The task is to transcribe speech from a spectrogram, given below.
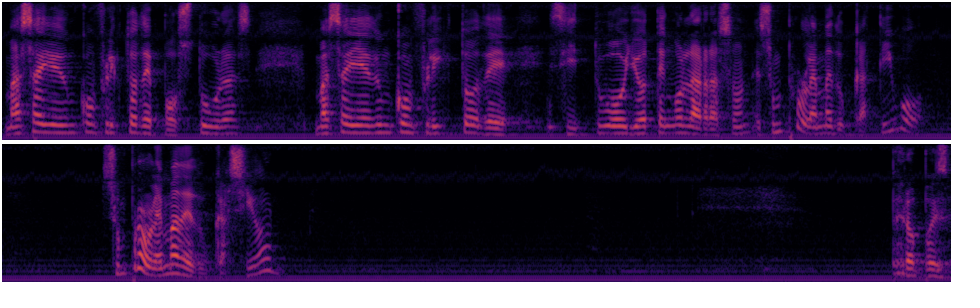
más allá de un conflicto de posturas, más allá de un conflicto de si tú o yo tengo la razón, es un problema educativo. Es un problema de educación. Pero pues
